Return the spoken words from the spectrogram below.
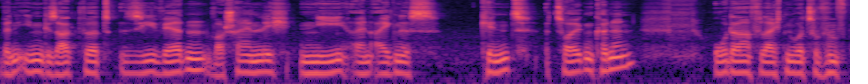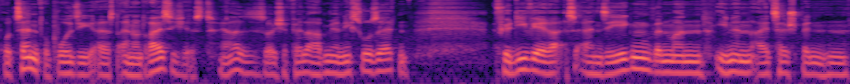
wenn ihnen gesagt wird, sie werden wahrscheinlich nie ein eigenes Kind zeugen können oder vielleicht nur zu 5 Prozent, obwohl sie erst 31 ist. Ja, solche Fälle haben wir nicht so selten. Für die wäre es ein Segen, wenn man ihnen Eizellspenden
